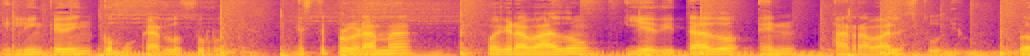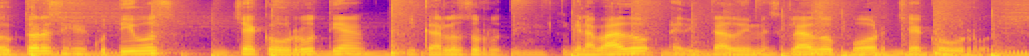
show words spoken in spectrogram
y LinkedIn como Carlos Urrutia. Este programa fue grabado y editado en Arrabal Studio. Productores ejecutivos Checo Urrutia y Carlos Urrutia. Grabado, editado y mezclado por Checo Urrutia.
